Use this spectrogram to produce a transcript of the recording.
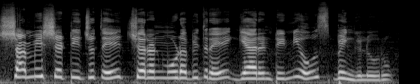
ಶಮಿ ಶೆಟ್ಟಿ ಜೊತೆ ಚರಣ್ ಮೂಡಬಿದ್ರೆ ಗ್ಯಾರಂಟಿ ನ್ಯೂಸ್ ಬೆಂಗಳೂರು.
